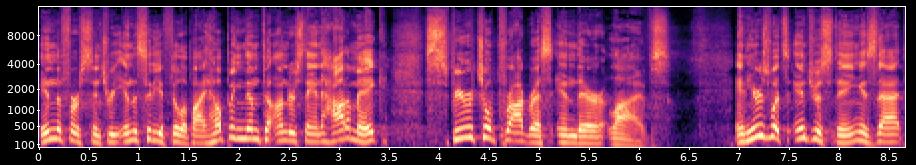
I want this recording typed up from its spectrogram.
in the first century in the city of Philippi, helping them to understand how to make spiritual progress in their lives. And here's what's interesting is that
